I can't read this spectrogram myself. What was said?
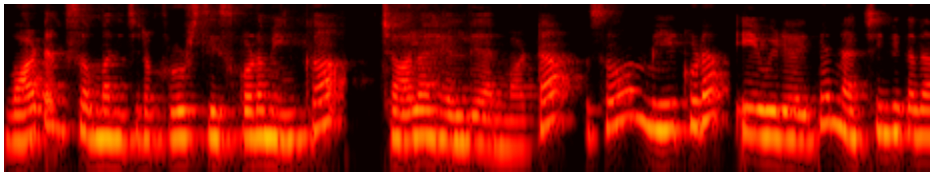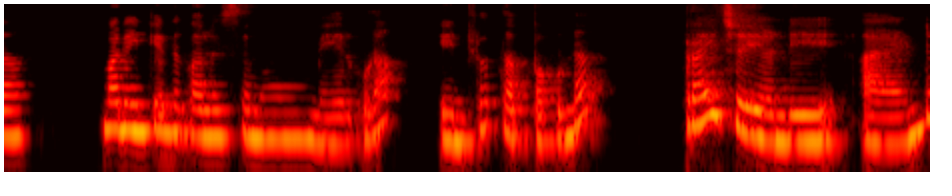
వాటర్కి సంబంధించిన ఫ్రూట్స్ తీసుకోవడం ఇంకా చాలా హెల్దీ అన్నమాట. సో మీకు కూడా ఈ వీడియో అయితే నచ్చింది కదా? మరి ఇంకెందుకు ఆలస్యము? మీరు కూడా ఇంట్లో తప్పకుండా ట్రై చేయండి. అండ్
